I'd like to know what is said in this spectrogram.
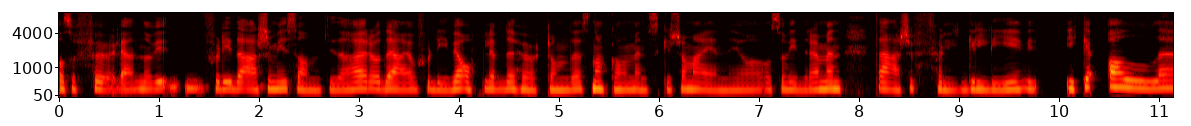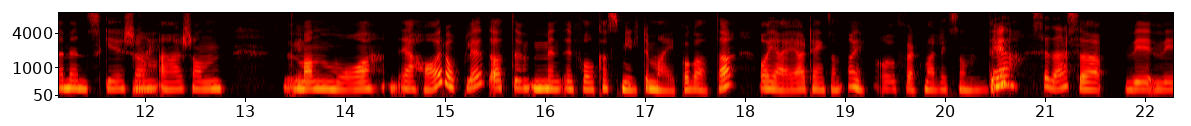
Og så føler jeg, vi, fordi det er så mye sannhet i det her, og det er jo fordi vi har opplevd det, hørt om det, snakka med mennesker som er enige og, så videre, men det er selvfølgelig ikke alle mennesker som er sånn man må Jeg har opplevd at men, folk har smilt til meg på gata, og jeg har tenkt sånn oi, og følt meg litt sånn dritt. Ja, se der. Så vi, vi,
